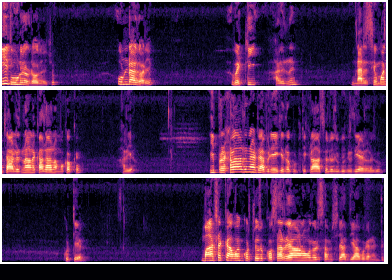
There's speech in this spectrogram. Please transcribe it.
ഈ തൂണിലുണ്ടോ എന്ന് ചോദിച്ചു. ഉണ്ടെന്ന് പറയും. വെട്ടി അതിന് നരസിംഹം ചാടുന്നതാണ് കഥ നമുക്കൊക്കെ അറിയാം. ഈ പ്രഹ്ലാദനായിട്ട് അഭിനയിക്കുന്ന കുട്ടി ക്ലാസ്സിലൊരു വികൃതിയായുള്ളൊരു കുട്ടിയാണ്. മാഷക്ക് അവൻ കുറച്ചൊരു കൊസറയാണോ എന്നൊരു സംശയം അധ്യാപകനുണ്ട്.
